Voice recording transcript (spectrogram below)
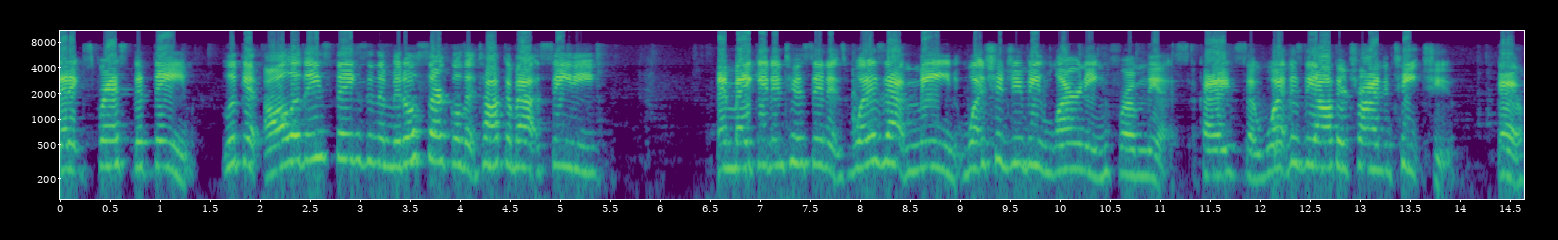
that express the theme. Look at all of these things in the middle circle that talk about seedy and make it into a sentence. What does that mean? What should you be learning from this? Okay, so what is the author trying to teach you? Go.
